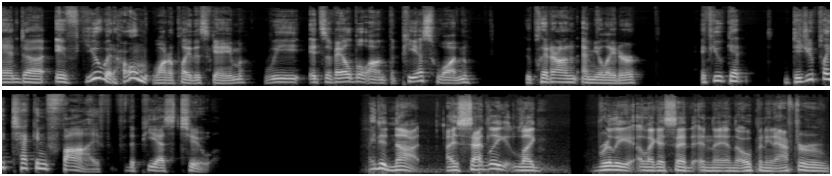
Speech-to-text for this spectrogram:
And uh, if you at home want to play this game, we it's available on the PS1. We played it on an emulator. If you get, did you play Tekken Five for the PS2? I did not. I sadly like really like I said in the in the opening after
